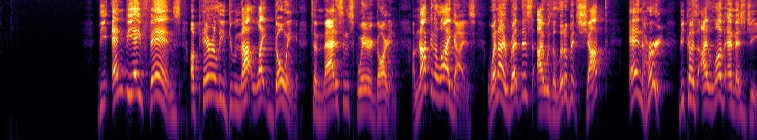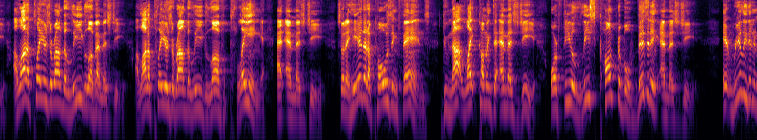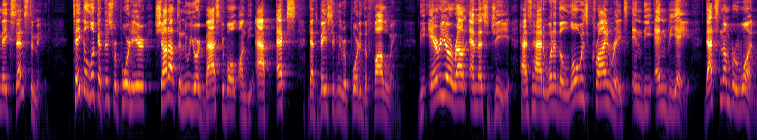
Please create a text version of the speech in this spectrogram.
The NBA fans apparently do not like going to Madison Square Garden. I'm not gonna lie, guys. When I read this, I was a little bit shocked and hurt because I love MSG. A lot of players around the league love MSG. A lot of players around the league love playing at MSG. So to hear that opposing fans do not like coming to MSG or feel least comfortable visiting MSG, it really didn't make sense to me. Take a look at this report here. Shout out to New York Basketball on the app X that's basically reported the following. The area around MSG has had one of the lowest crime rates in the NBA. That's number one.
